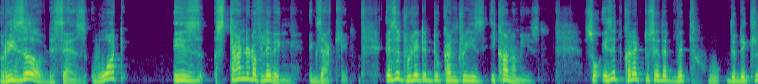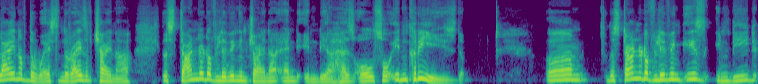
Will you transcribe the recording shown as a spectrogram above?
Reserved says what is standard of living exactly? Is it related to countries economies? So, is it correct to say that with the decline of the West and the rise of China, the standard of living in China and India has also increased? Um, the standard of living is indeed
